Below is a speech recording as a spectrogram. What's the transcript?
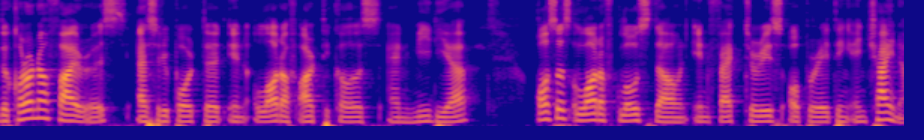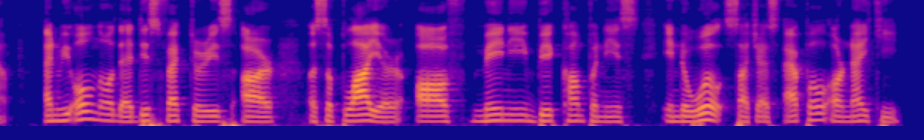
The coronavirus, as reported in a lot of articles and media, causes a lot of close down in factories operating in China. And we all know that these factories are a supplier of many big companies in the world, such as Apple or Nike.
